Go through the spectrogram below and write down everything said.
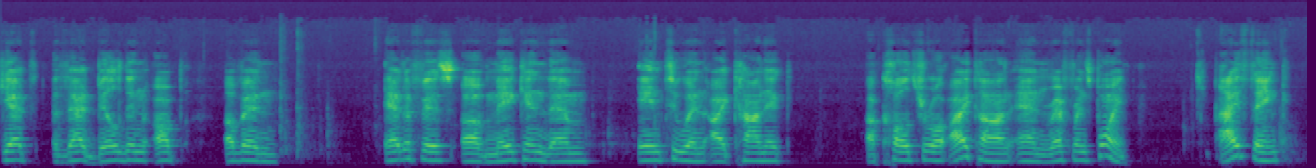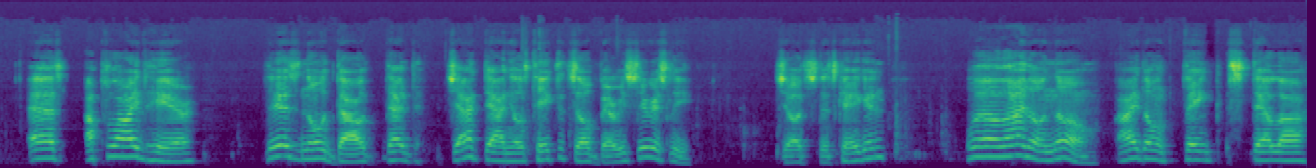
get that building up of an edifice of making them into an iconic, a cultural icon and reference point. I think, as applied here, there's no doubt that Jack Daniels takes itself very seriously. Justice Kagan? Well, I don't know. I don't think Stella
